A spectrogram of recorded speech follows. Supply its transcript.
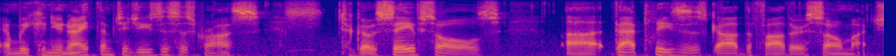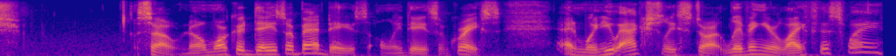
and we can unite them to Jesus' cross to go save souls. Uh, that pleases God the Father so much. So, no more good days or bad days, only days of grace. And when you actually start living your life this way,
